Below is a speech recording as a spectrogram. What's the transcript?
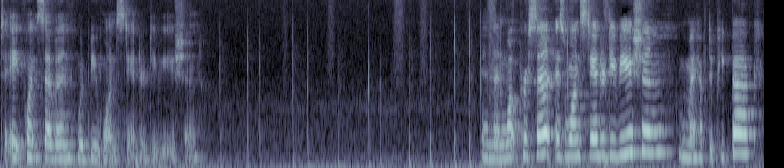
to 8.7 would be one standard deviation. And then what percent is one standard deviation? We might have to peek back.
